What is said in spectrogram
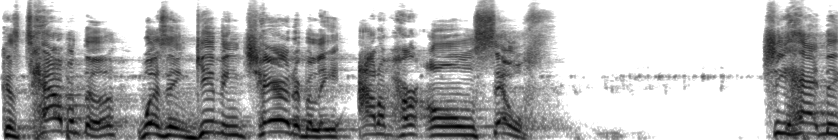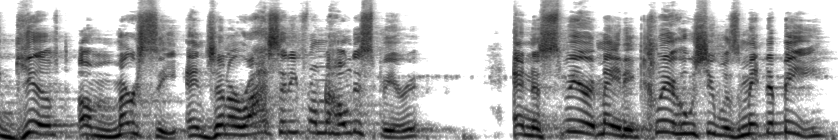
Because Tabitha wasn't giving charitably out of her own self. She had the gift of mercy and generosity from the Holy Spirit, and the Spirit made it clear who she was meant to be.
